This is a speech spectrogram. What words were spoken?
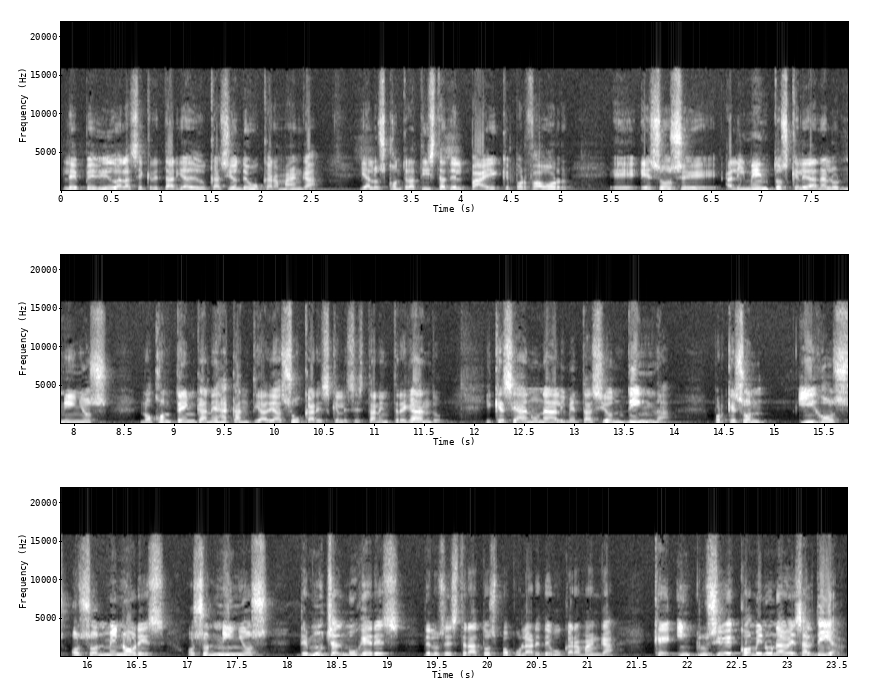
le he pedido a la secretaria de Educación de Bucaramanga y a los contratistas del PAE que por favor eh, esos eh, alimentos que le dan a los niños no contengan esa cantidad de azúcares que les están entregando y que sean una alimentación digna, porque son hijos o son menores o son niños de muchas mujeres de los estratos populares de Bucaramanga que inclusive comen una vez al día.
